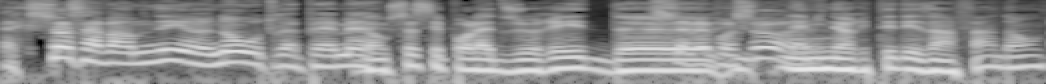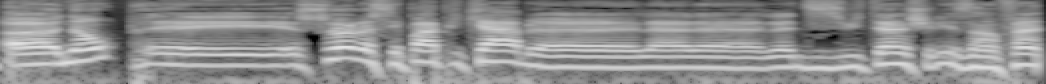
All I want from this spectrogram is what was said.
Fait que ça, ça va amener un autre paiement. Donc ça, c'est pour la durée de savais pas ça, la hein? minorité des enfants, donc? Euh, non, euh, ça là, c'est pas applicable euh, le, le- le 18 ans chez les enfants.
